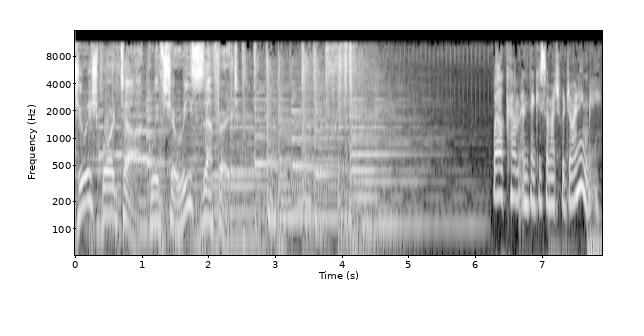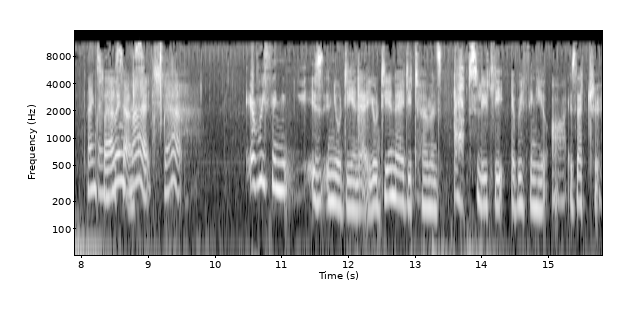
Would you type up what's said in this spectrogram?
Jewish Board Talk with Cherise Zeffert. Welcome and thank you so much for joining me. Thanks Thank for you having so us. much. Yeah. Everything is in your DNA. Your DNA determines absolutely everything you are. Is that true?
